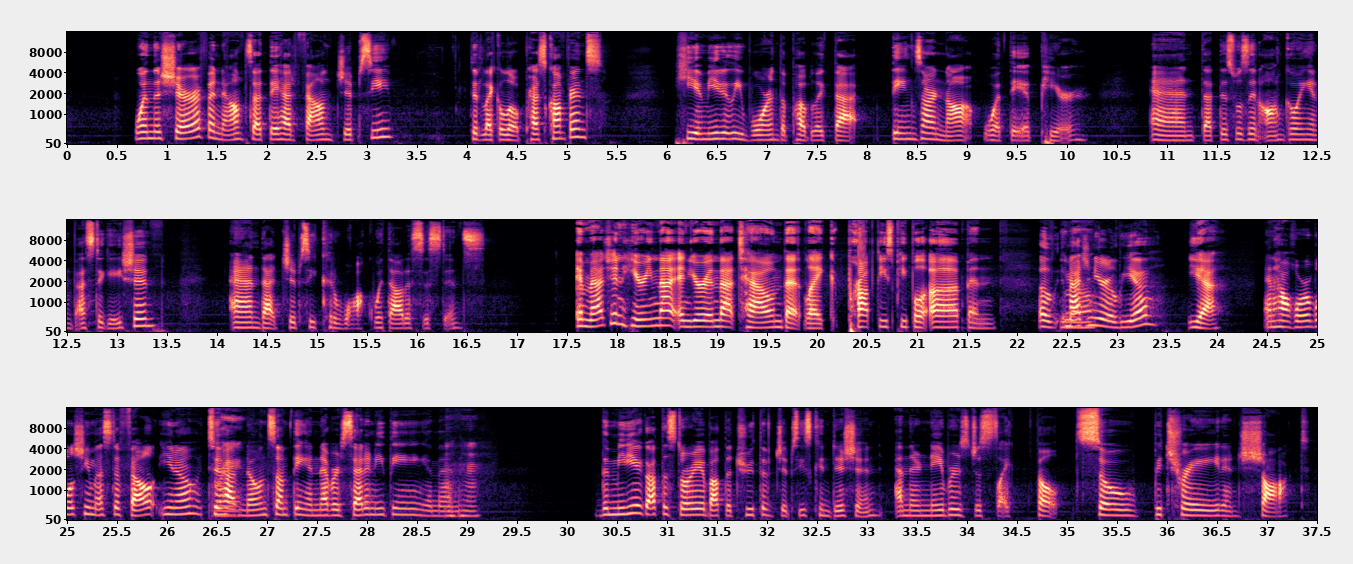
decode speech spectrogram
When the sheriff announced that they had found Gypsy, did like a little press conference, he immediately warned the public that things are not what they appear and that this was an ongoing investigation and that Gypsy could walk without assistance. Imagine hearing that, and you're in that town that like prop these people up, and Uh, imagine know? you're Aaliyah yeah, and how horrible she must have felt, you know, to have known something and never said anything. And then Mhm. The media got the story about the truth of Gypsy's condition, and their neighbors just like felt so betrayed and shocked.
